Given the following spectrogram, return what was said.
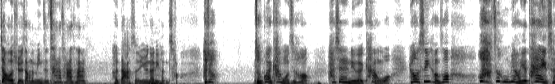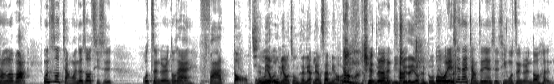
叫我的学长的名字，叉叉叉，很大声，因为那里很吵。嗯、他就转过来看我之后，他现在女友也看我，然后我心想说，哇，这五秒也太长了吧！我那时候讲完的时候，其实。我整个人都在发抖，其实没有五秒钟，可能两两三秒而已。但我觉得很长，你觉得有很多？我我连现在讲这件事情，我整个人都很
